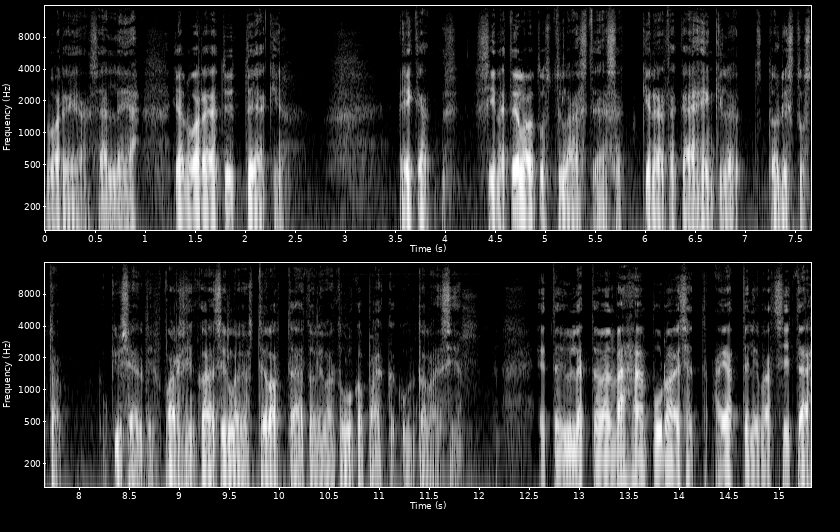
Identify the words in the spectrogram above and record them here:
nuoria sällejä ja nuoria tyttöjäkin, eikä siinä teloitustilanteessa keneltäkään henkilötodistusta kyselty, varsinkaan silloin, jos telottajat olivat ulkopaikkakuntalaisia. Että yllättävän vähän punaiset ajattelivat sitä,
